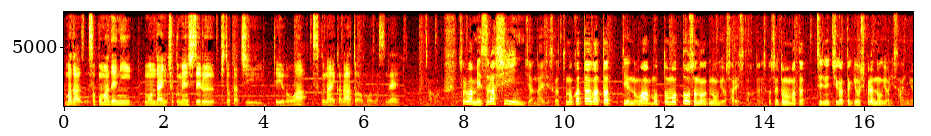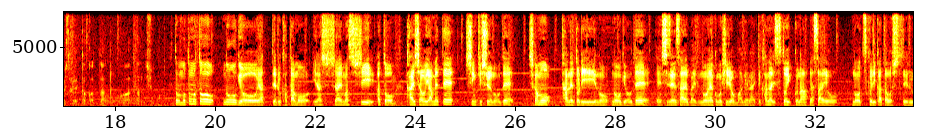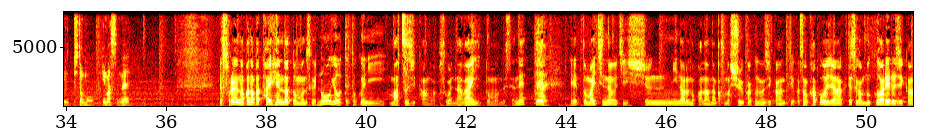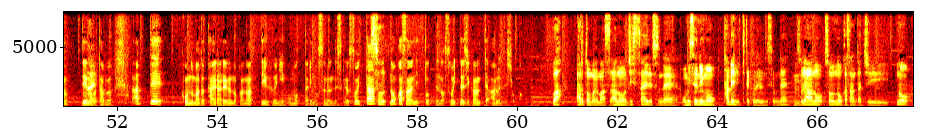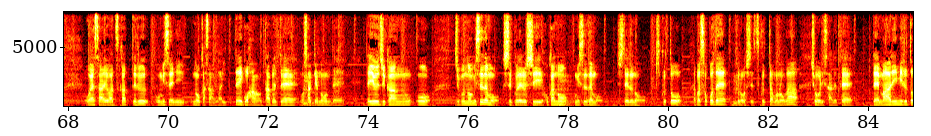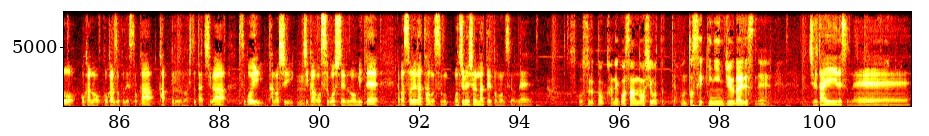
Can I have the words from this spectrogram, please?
まだそこまでに問題に直面してる人たちっていうのは少ないかなとは思いますね。なるほど。それは珍しいんじゃないですか？その方々っていうのはもともとその農業されてた方なんですか？それともまた全然違った業種から農業に参入された方とかなんでしょうか？もともと農業をやってる方もいらっしゃいますしあとうん会社を辞めて新規収納でしかも種取りの農業でえー自然栽培で農薬も肥料もあげないってかなりストイックな野菜をの作り方をしてる人もいますね。いやそれはなかなか大変だと思うんですけど農業って特に待つ時間がすごい長いと思うんですよね。で、はいえっとまあ、1年のうち一瞬になるのかななんかその収穫の時間っていうかその覚悟じゃなくてそれが報われる時間っていうのはいが多分あって、今度また耐えられるのかなっていうふうに思ったりもするんですけどそういった農家さんにとってのそういった時間ってあるんでしょうか？はあると思います。あの実際ですねお店にも食べに来てくれるんですよね、うん。それはあのその農家さんたちのお野菜を扱ってるお店に農家さんが行ってご飯を食べてお酒飲んでっていう時間を自分のお店でもしてくれるし他のお店でもしてるのを聞くとやっぱりそこで苦労して作ったものが調理されてで周り見ると他のご家族ですとかカップルの人たちがすごい楽しい時間を過ごしているのを見て、やっぱそれが多分すごモチベーションになってると思うんですよね。そうすると金子さんのお仕事って本当責任重大ですね。重大ですね。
